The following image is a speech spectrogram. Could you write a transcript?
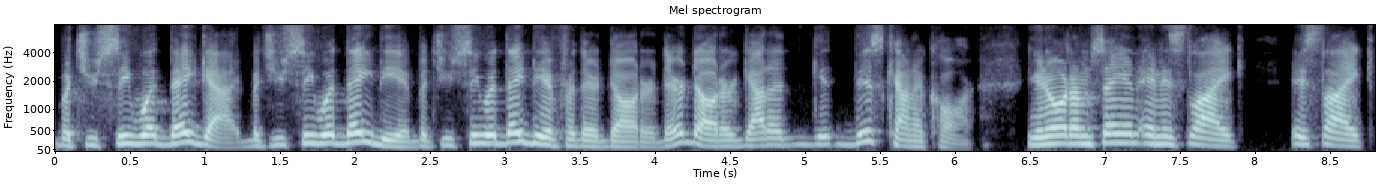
but you see what they got, but you see what they did, but you see what they did for their daughter. Their daughter got to get this kind of car. You know what I'm saying? And it's like, it's like,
